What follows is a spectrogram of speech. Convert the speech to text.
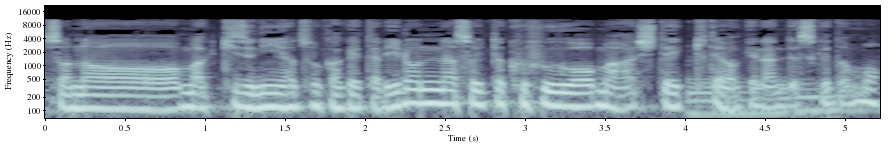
その、まあ傷に陰圧をかけたり、いろんなそういった工夫をまあしてきたわけなんですけども、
